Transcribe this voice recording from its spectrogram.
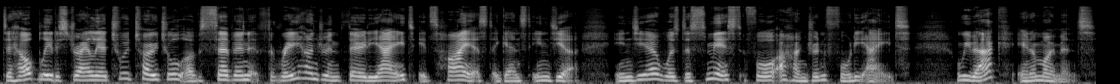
to help lead Australia to a total of 7 338, its highest against India. India was dismissed for 148. We'll be back in a moment.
